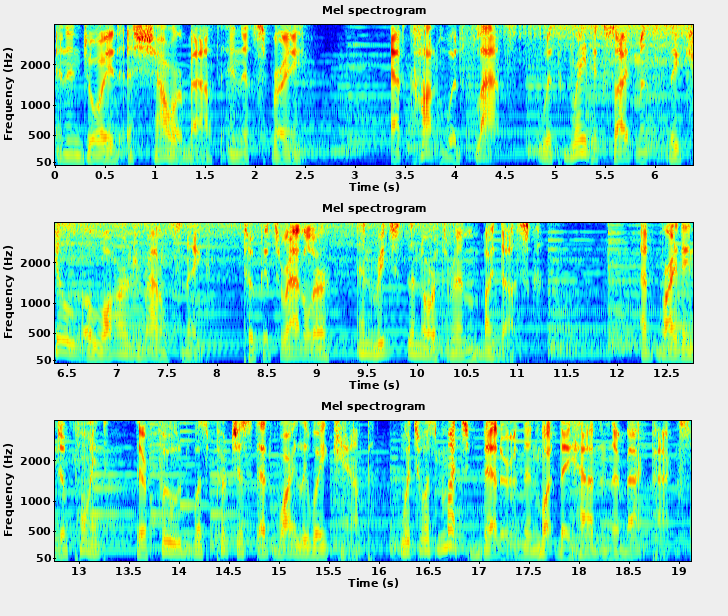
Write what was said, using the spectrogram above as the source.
and enjoyed a shower bath in its spray. At Cottonwood Flats, with great excitement, they killed a large rattlesnake, took its rattler, and reached the North Rim by dusk. At Bright Angel Point, their food was purchased at Wylie Way Camp, which was much better than what they had in their backpacks.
